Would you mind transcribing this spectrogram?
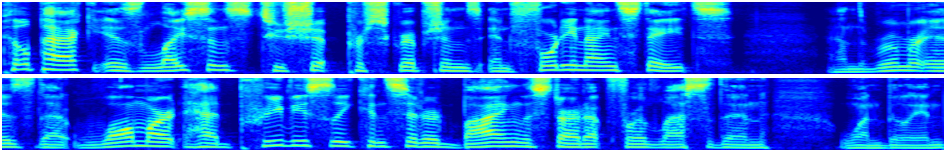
PillPack is licensed to ship prescriptions in 49 states, and the rumor is that Walmart had previously considered buying the startup for less than $1 billion.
